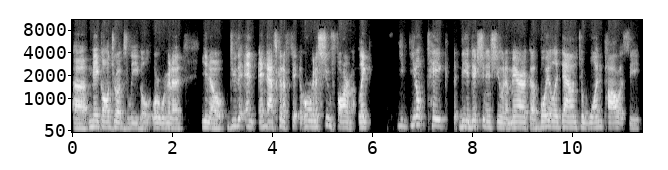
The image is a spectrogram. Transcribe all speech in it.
uh, make all drugs legal, or we're gonna, you know, do the and and that's gonna fit, or we're gonna sue pharma. Like you, you don't take the addiction issue in America, boil it down to one policy,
